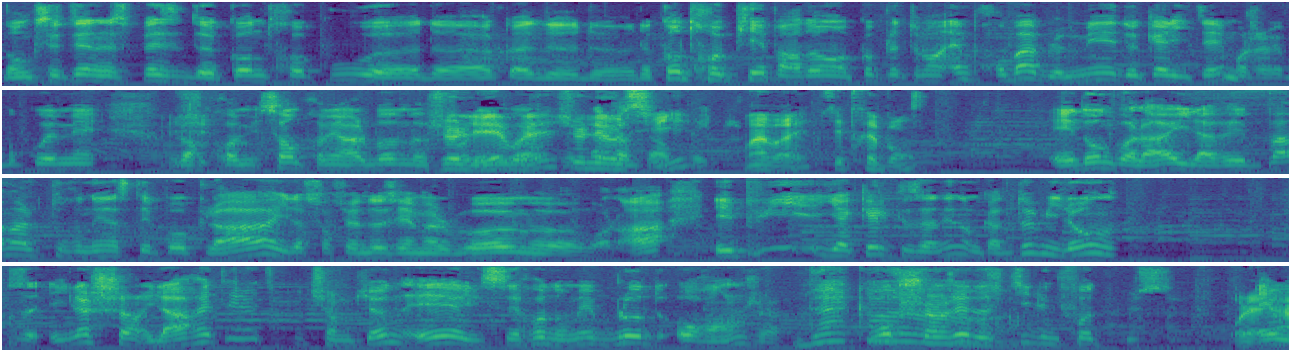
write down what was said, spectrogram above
Donc c'était une espèce de contre-coup, de, de, de, de contre-pied, pardon, complètement improbable, mais de qualité. Moi j'avais beaucoup aimé leur premier, son premier album. Je l'ai, ouais, je l'ai aussi. Ouais, ouais, c'est très bon. Et donc voilà, il avait pas mal tourné à cette époque-là. Il a sorti un deuxième album, euh, voilà. Et puis il y a quelques années, donc en 2011, il a, il a arrêté le Champion et il s'est renommé Blood Orange pour changer de style une fois de plus. Oh et oui,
